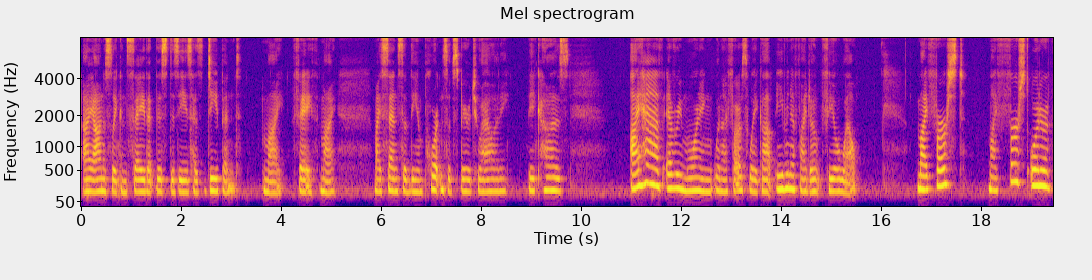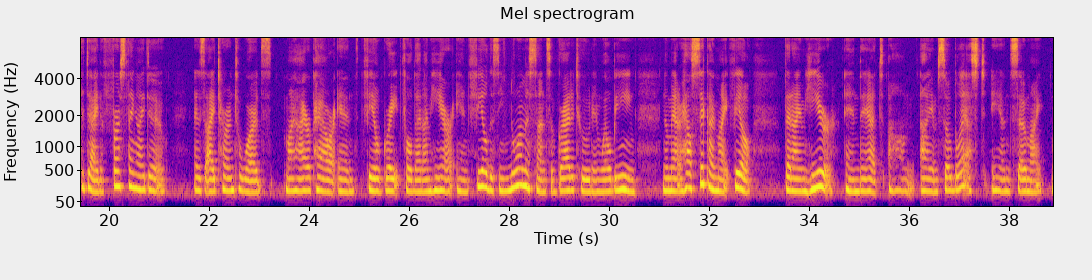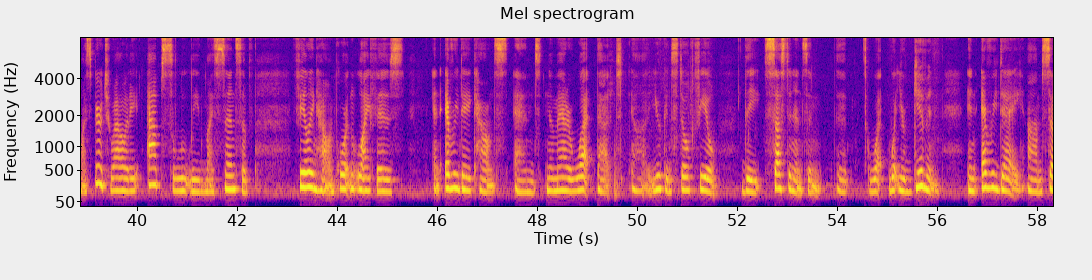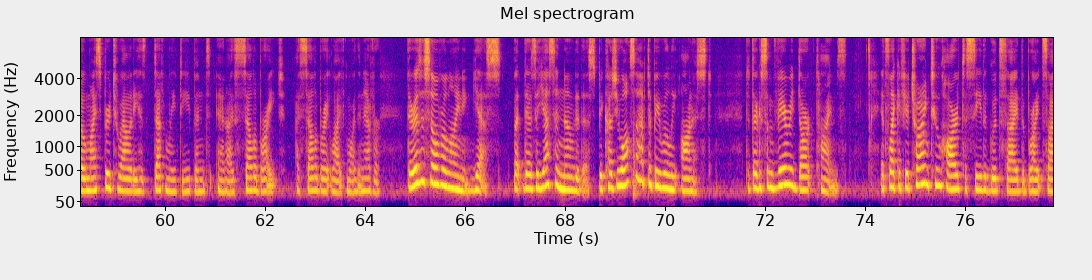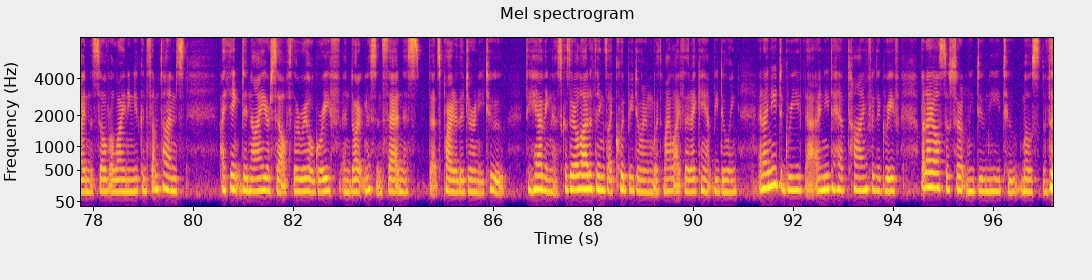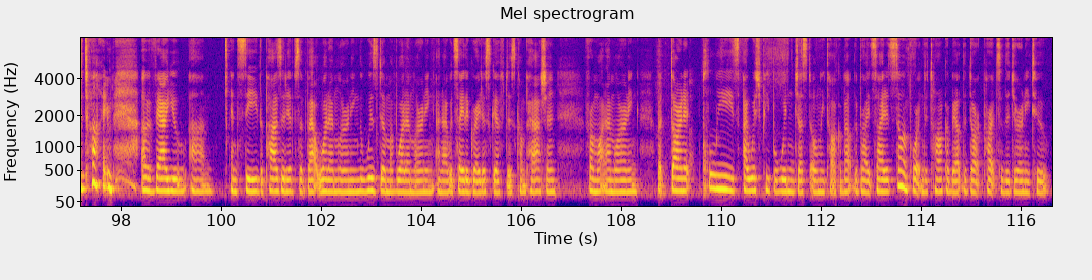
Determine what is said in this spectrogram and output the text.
I honestly can say that this disease has deepened my faith, my my sense of the importance of spirituality because I have every morning when I first wake up, even if I don't feel well, my first my first order of the day, the first thing I do is I turn towards my higher power and feel grateful that I'm here and feel this enormous sense of gratitude and well being, no matter how sick I might feel, that I am here and that um, I am so blessed. And so, my, my spirituality, absolutely, my sense of feeling how important life is and every day counts, and no matter what, that uh, you can still feel the sustenance and the what what you're given in every day. Um, so my spirituality has definitely deepened, and I celebrate I celebrate life more than ever. There is a silver lining, yes, but there's a yes and no to this because you also have to be really honest that there are some very dark times. It's like if you're trying too hard to see the good side, the bright side, and the silver lining, you can sometimes I think, deny yourself the real grief and darkness and sadness that's part of the journey too, to having this. Because there are a lot of things I could be doing with my life that I can't be doing. And I need to grieve that. I need to have time for the grief. But I also certainly do need to, most of the time, value um, and see the positives about what I'm learning, the wisdom of what I'm learning. And I would say the greatest gift is compassion from what I'm learning. But darn it, please, I wish people wouldn't just only talk about the bright side. It's so important to talk about the dark parts of the journey too.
